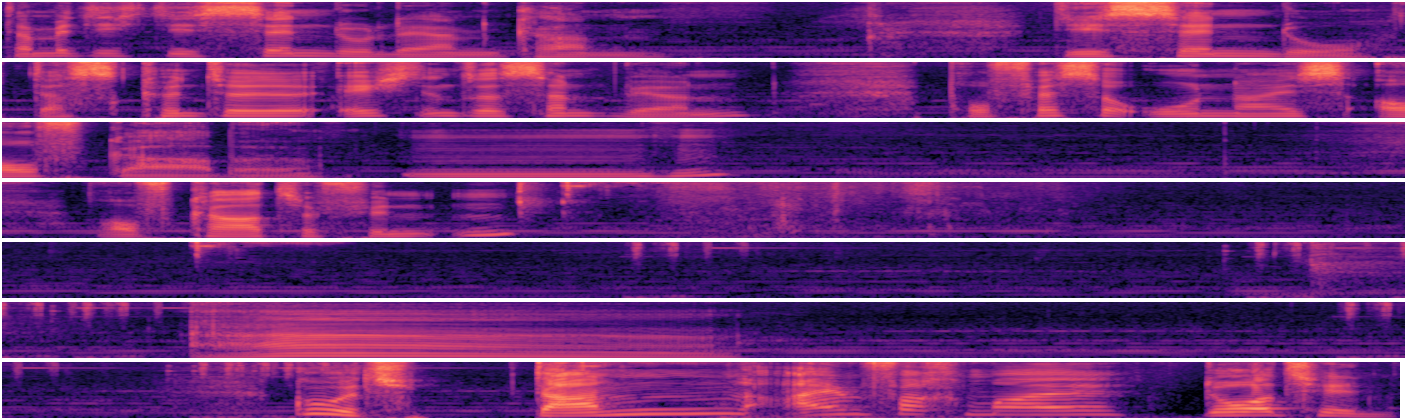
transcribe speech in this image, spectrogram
damit ich Descendo lernen kann. Descendo. Das könnte echt interessant werden. Professor Onais Aufgabe. Mhm. Auf Karte finden. Ah. Gut, dann einfach mal dorthin.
